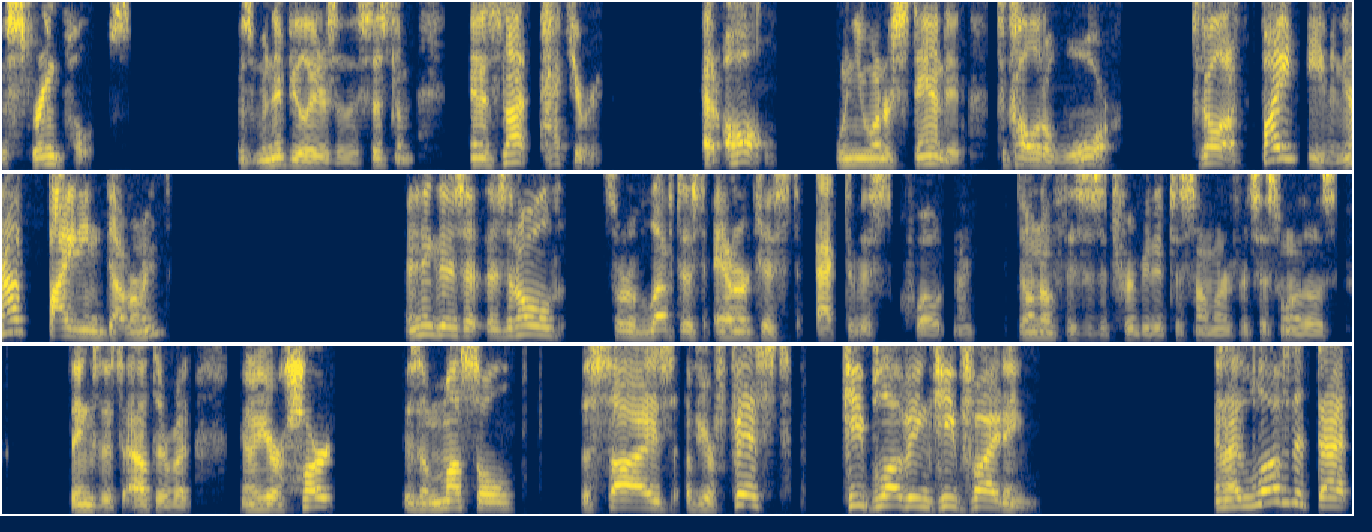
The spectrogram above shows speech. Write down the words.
as string pullers as manipulators of the system. And it's not accurate at all when you understand it to call it a war, to call it a fight, even. You're not fighting government. I think there's a, there's an old sort of leftist anarchist activist quote. And I don't know if this is attributed to someone or if it's just one of those things that's out there, but you know, your heart is a muscle the size of your fist. Keep loving, keep fighting. And I love that that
